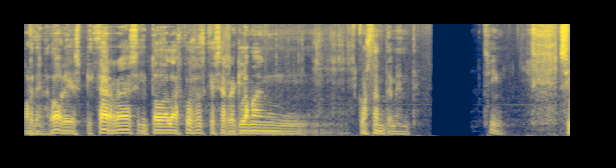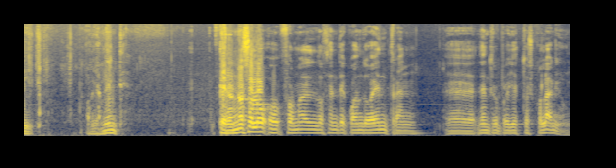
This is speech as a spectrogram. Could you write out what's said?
ordenadores, pizarras y todas las cosas que se reclaman constantemente. Sí, sí, obviamente. Pero no solo formar el docente cuando entran eh, dentro del proyecto Escolarium.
